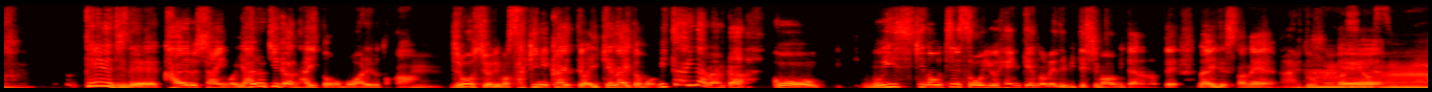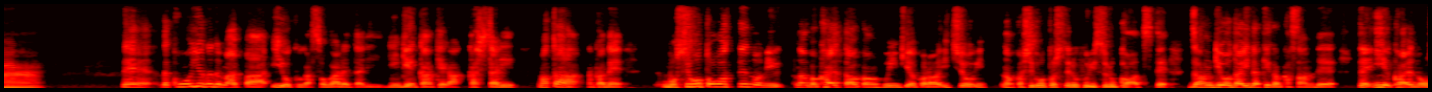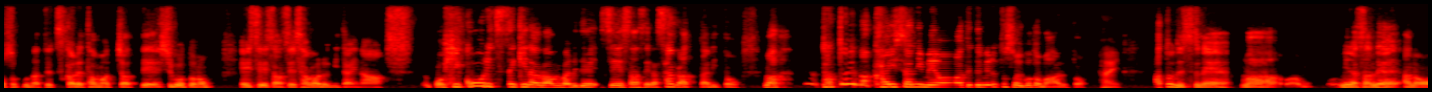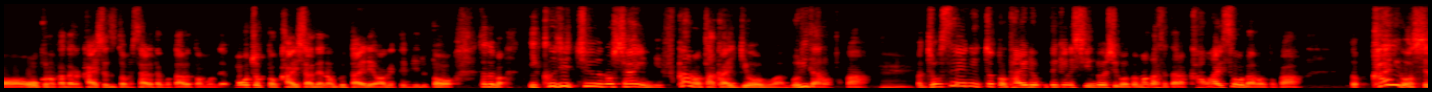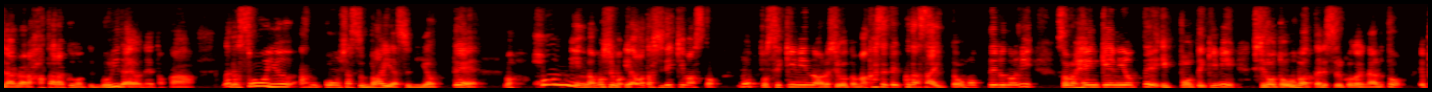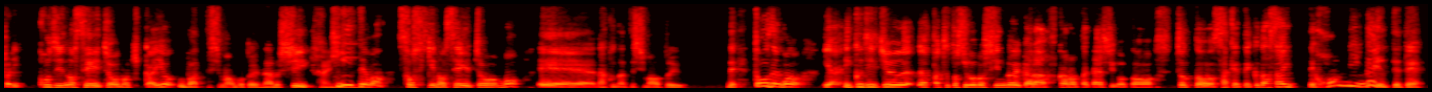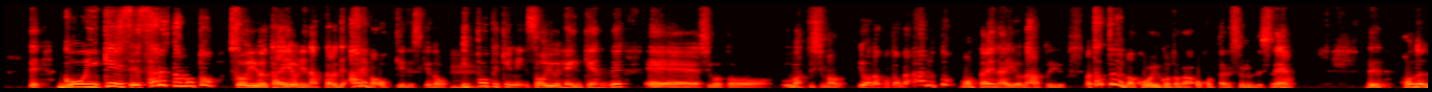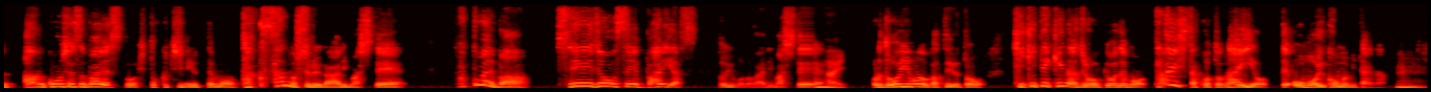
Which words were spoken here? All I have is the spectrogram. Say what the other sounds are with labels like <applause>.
定時で帰る社員はやる気がないと思われるとか、うん、上司よりも先に帰ってはいけないと思う。みたいななんかこう無意識のうちにそういう偏見の目で見てしまうみたいなのってないですかね？あると思いますよ。えー。ね、でこういうのでもやっぱ意欲がそがれたり人間関係が悪化したりまたなんかねもう仕事終わってんのになんか帰ったらあかん雰囲気やから一応なんか仕事してるふりするかっつって残業代だけがかさんでで家帰るの遅くなって疲れ溜まっちゃって仕事の生産性下がるみたいなこう非効率的な頑張りで生産性が下がったりとまあ例えば会社に目を当ててみるとそういうこともあると。はい、あとですねまあ皆さんねあの多くの方が会社勤めされたことあると思うんでもうちょっと会社での具体例を挙げてみると例えば育児中の社員に負荷の高い業務は無理だろうとか、うん、女性にちょっと体力的にしんどい仕事を任せたらかわいそうだろうとか介護しながら働くのって無理だよねとかなんかそういうアンコンシャスバイアスによってまあ、本人がもしも、いや、私できますと、もっと責任のある仕事を任せてくださいと思ってるのに、その偏見によって一方的に仕事を奪ったりすることになると、やっぱり個人の成長の機会を奪ってしまうことになるし、はい、ひいては組織の成長も、えー、なくなってしまうという。で当然このいや育児中やっぱちょっと仕事しんどいから負荷の高い仕事をちょっと避けてくださいって本人が言っててで合意形成されたもとそういう対応になったのであれば OK ですけど、うん、一方的にそういう偏見で、えー、仕事を奪ってしまうようなことがあるともったいないよなという、まあ、例えばこういうことが起こったりするんですね。で本当にアンコンシャスバイアスと一口に言ってもたくさんの種類がありまして例えば正常性バイアスというものがありまして、はい、これどういうものかというと危機的な状況でも大したことないよって思い込むみたいな、うん、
